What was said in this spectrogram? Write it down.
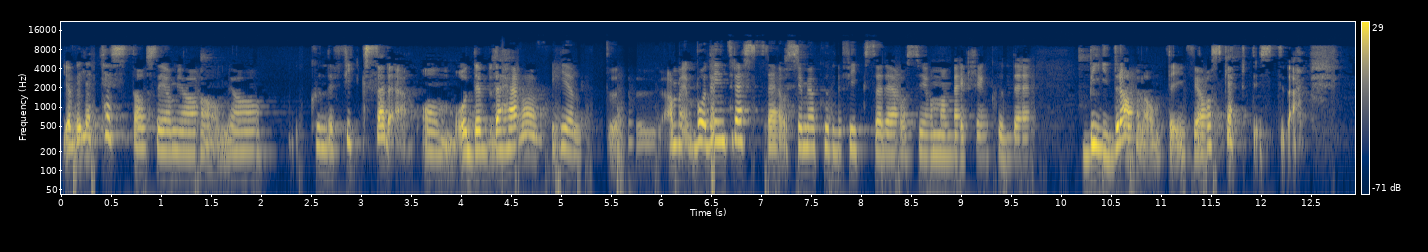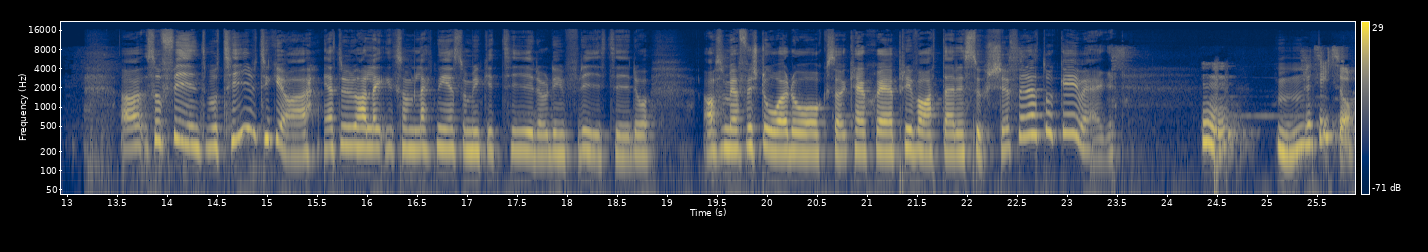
jag ville testa och se om jag, om jag kunde fixa det. Om, och det, det här var helt, ja, men både intresse och se om jag kunde fixa det och se om man verkligen kunde bidra med någonting, för jag var skeptisk till det. Ja, så fint motiv tycker jag. Att du har liksom lagt ner så mycket tid och din fritid och ja, som jag förstår då också kanske privata resurser för att åka iväg. Mm, mm. precis så.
